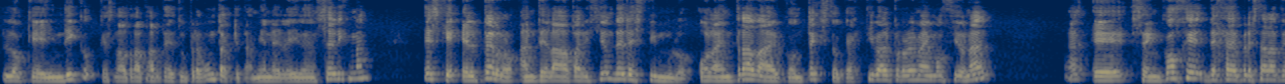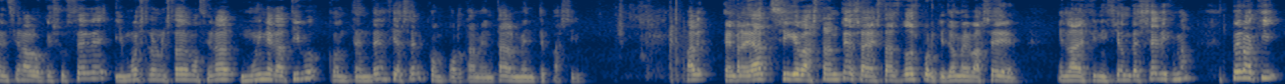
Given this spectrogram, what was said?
lo que indico, que es la otra parte de tu pregunta que también he leído en Seligman, es que el perro, ante la aparición del estímulo o la entrada al contexto que activa el problema emocional, eh, eh, se encoge, deja de prestar atención a lo que sucede y muestra un estado emocional muy negativo con tendencia a ser comportamentalmente pasivo. ¿Vale? En realidad sigue bastante, o sea, estas dos porque yo me basé en la definición de Seligman, pero aquí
